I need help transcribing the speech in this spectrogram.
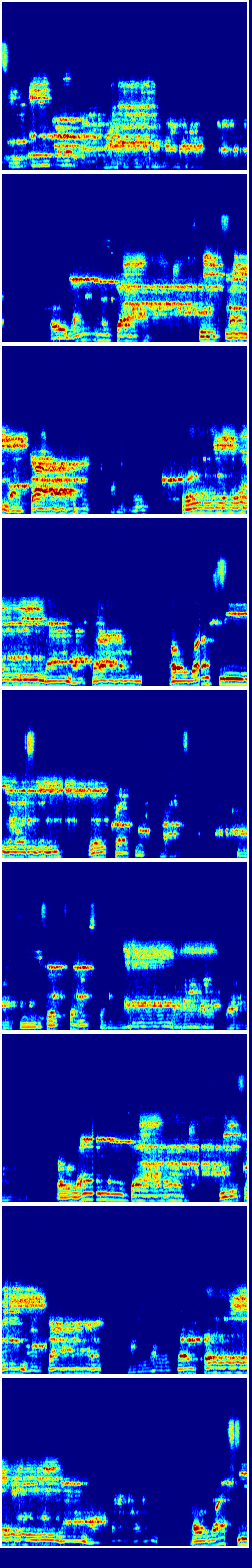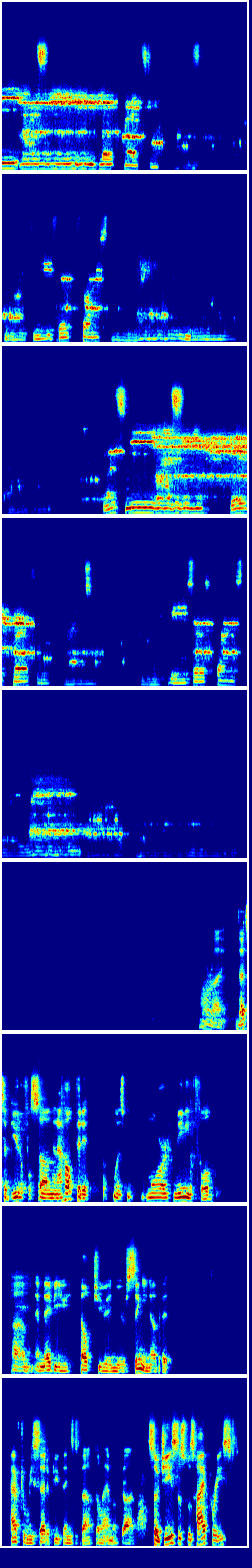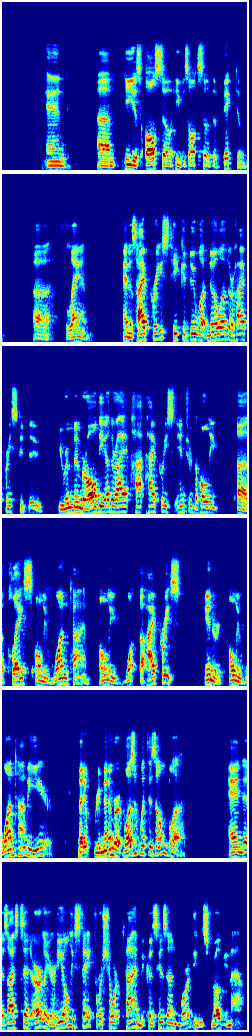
O Lamb of God, sweet Lamb of God, Holy Lamb of God, oh, wash me away with. Jesus sweet All right. That's a beautiful song, and I hope that it was more meaningful um, and maybe helped you in your singing of it after we said a few things about the Lamb of God. So Jesus was high priest, and um, he is also he was also the victim uh, lamb. And as high priest, he could do what no other high priest could do. You remember all the other high, high, high priests entered the holy uh, place only one time. Only one, the high priest entered only one time a year. But it, remember, it wasn't with his own blood. And as I said earlier, he only stayed for a short time because his unworthiness drove him out.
